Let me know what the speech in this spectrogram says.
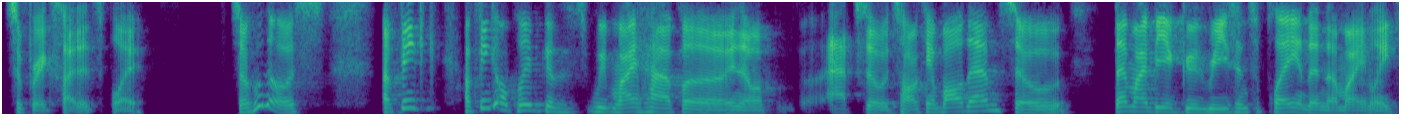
super excited to play. So who knows? I think I think I'll play because we might have a you know episode talking about them. So that might be a good reason to play, and then I might like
